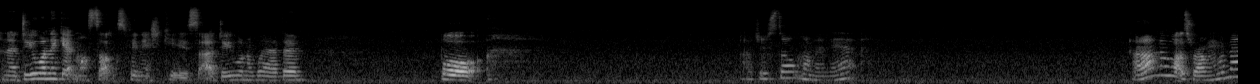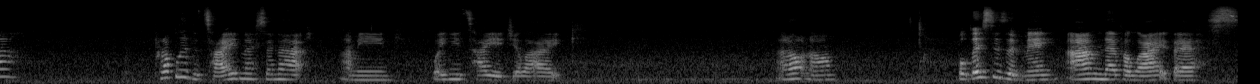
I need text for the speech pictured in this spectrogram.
And I do want to get my socks finished because I do want to wear them. But I just don't want to knit. I don't know what's wrong with me. Probably the tiredness in it. I mean, when you're tired, you're like, I don't know. But this isn't me. I'm never like this.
